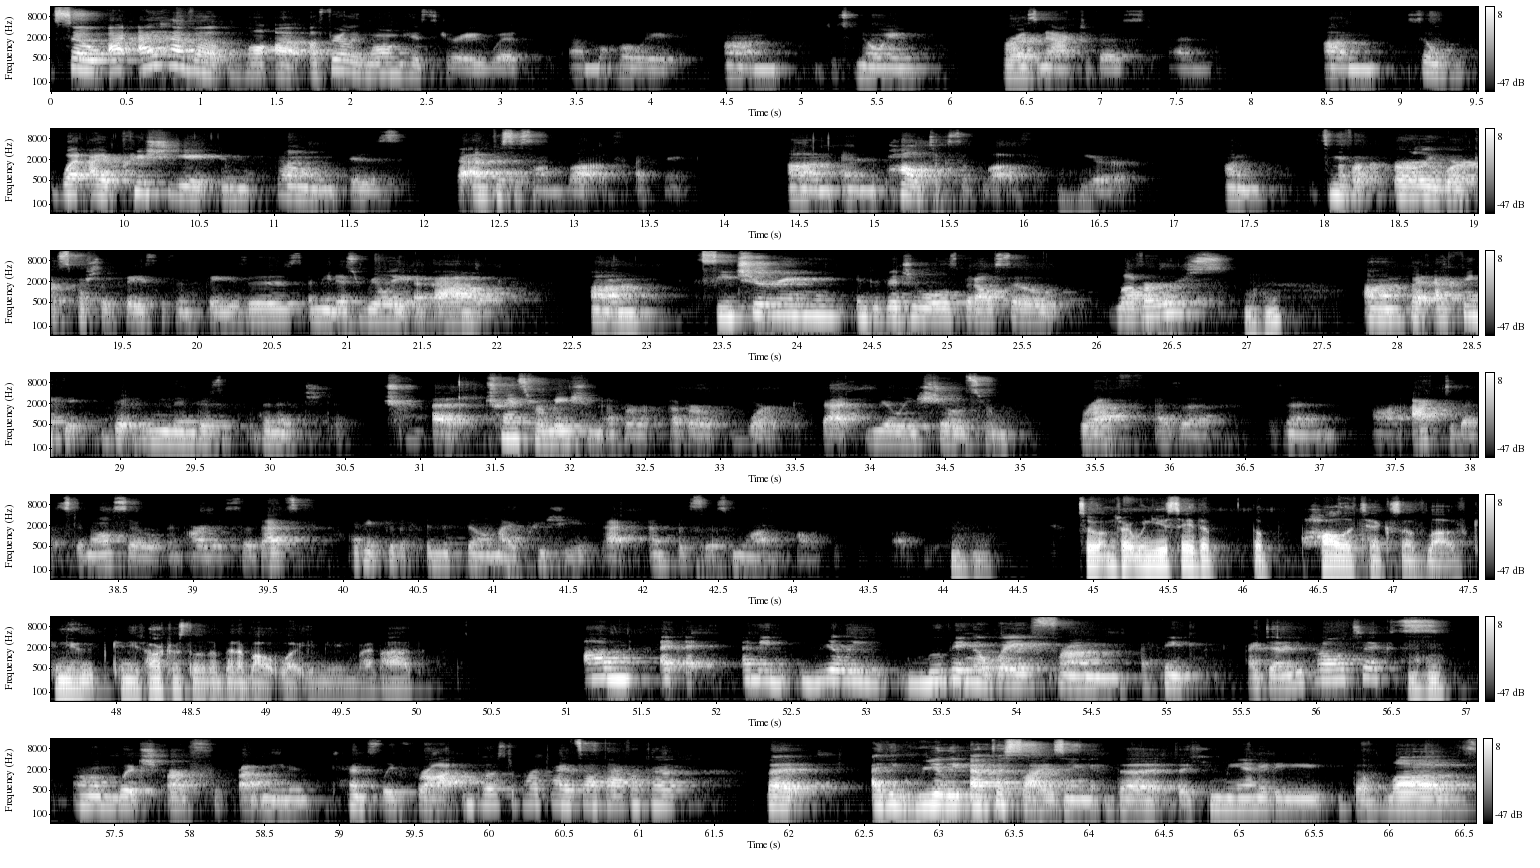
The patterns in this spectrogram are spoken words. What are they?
so I, I have a, lo- a fairly long history with um, Muholi, um, just knowing her as an activist. And um, so what I appreciate in the film is the emphasis on love, I think, um, and the politics of love here. Um, some of her early work, especially Faces and Phases, I mean, is really about um, featuring individuals, but also lovers. Mhm. Um, but I think that, that I mean, there's been a, a transformation of her of her work that really shows her breadth as a as an uh, activist and also an artist. So that's I think for the in the film I appreciate that emphasis more on the politics of love here. So I'm sorry, when you say the, the politics of love, can you, can you talk to us a little bit about what you mean by that? Um, I, I, I mean, really moving away from, I think, identity politics, um, which are, I mean, intensely fraught in post-apartheid South Africa, but I think really emphasizing the the humanity, the love,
